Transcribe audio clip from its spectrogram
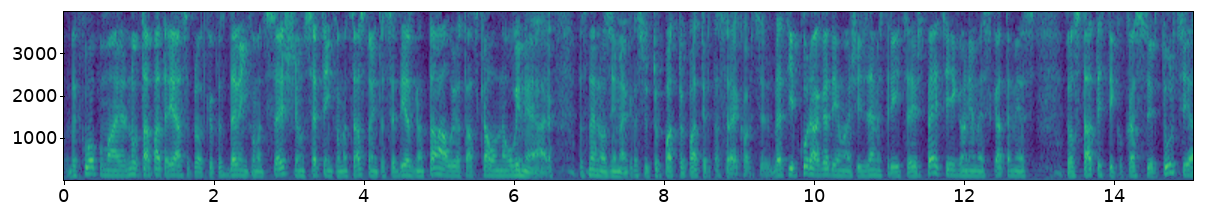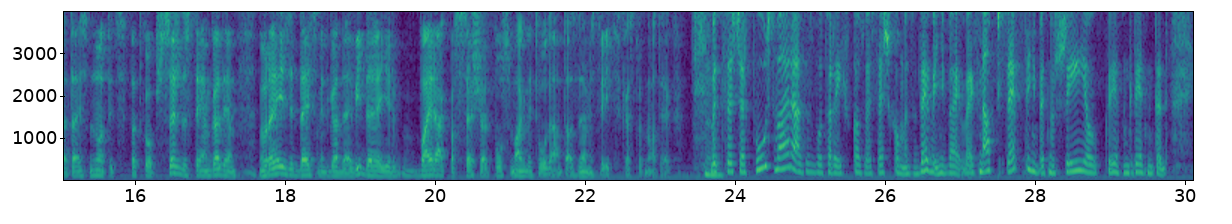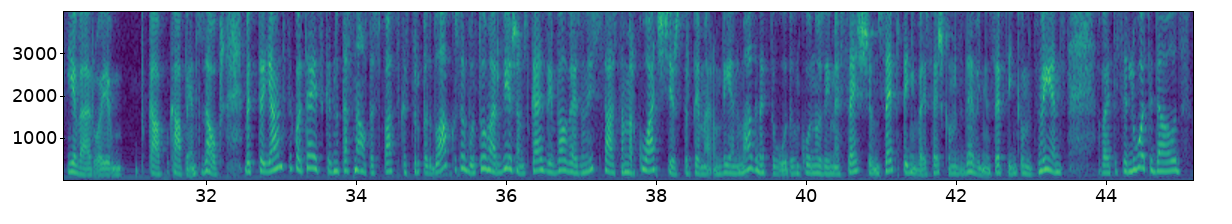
Bet kopumā ir nu, tāpat ir jāsaprot, ka tas 9,6 un 7,8 tas ir diezgan tālu, jo tā skala nav lineāra. Tas nenozīmē, ka tas ir turpat, turpat ir tas rekords. Ir. Bet jebkurā gadījumā šī zemestrīce ir spēcīga, un ja mēs skatāmies to statistiku, kas ir Turcijā, tas noticis kopš 60. gadiem, nu reizi desmit gadē vidēji ir vairāk par 6,5 magnitūdām tās zemestrīces, kas tur notiek. Hmm. Bet 6,5 vairāk tas būtu arī kaut vai 6,9 vai, vai knapi 7, bet nu šī jau krietni, krietni tad ievērojami kā, kāpiens uz augšu. Bet eh, Jānis tikko teica, ka nu, tas nav tas pats, kas turpat blakus. Varbūt tomēr viešam skaidrību vēlreiz un izstāstam, ar ko atšķiras tur, piemēram, viena magnitūda un ko nozīmē 6 un 7 vai 6,9 un 7,1. Vai tas ir ļoti daudz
